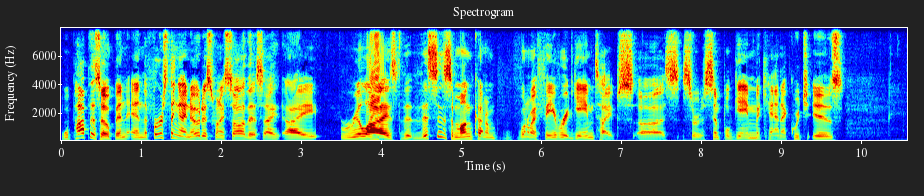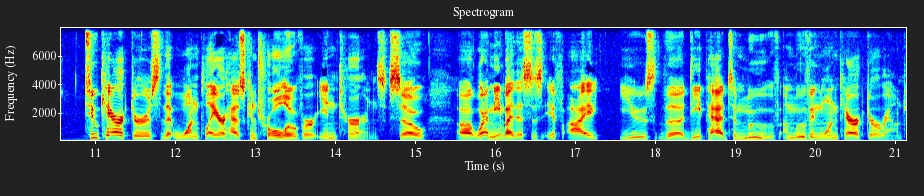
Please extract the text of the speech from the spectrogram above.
we'll pop this open, and the first thing I noticed when I saw this, I, I realized that this is among kind of one of my favorite game types, uh, sort of simple game mechanic, which is two characters that one player has control over in turns. So uh, what I mean by this is if I use the D-pad to move, I'm moving one character around.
